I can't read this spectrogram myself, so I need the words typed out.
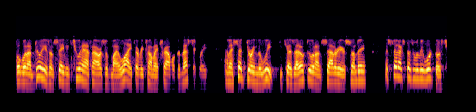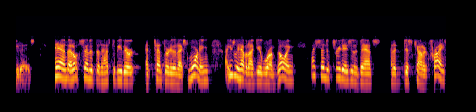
but what I'm doing is I'm saving two and a half hours of my life every time I travel domestically. And I said during the week because I don't do it on Saturday or Sunday because FedEx doesn't really work those two days. And I don't send it that it has to be there at 10:30 the next morning. I usually have an idea where I'm going. I send it three days in advance at a discounted price.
